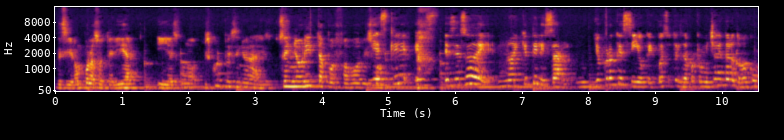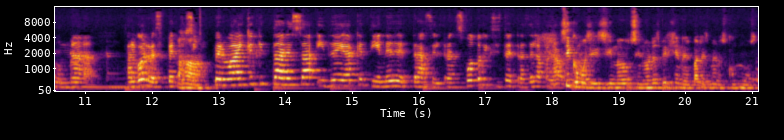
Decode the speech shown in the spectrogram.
decidieron por la soltería y es como, disculpe señora, señorita, por favor. Y es que es, es, eso de, no hay que utilizarlo. Yo creo que sí, ok, puedes utilizar porque mucha gente lo toma como una, algo de respeto, Ajá. sí, pero hay que quitar esa idea que tiene detrás, el trasfondo que existe detrás de la palabra. Sí, como si, si, no, si no eres virgen, vales menos. ¿Cómo? O sea,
